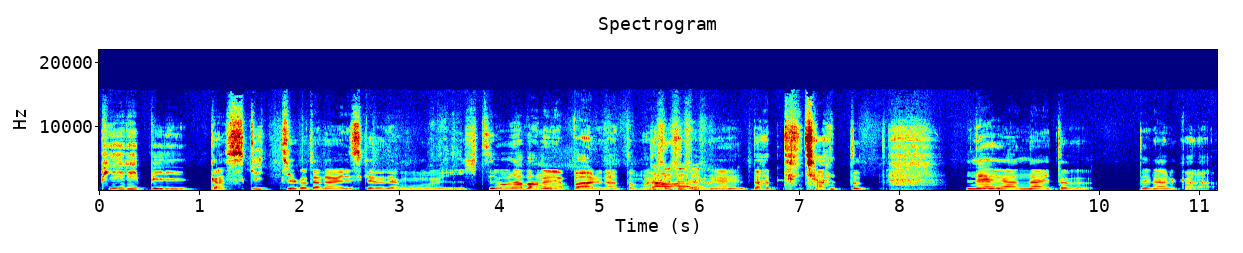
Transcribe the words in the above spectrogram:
ピリピリが好きっていうことはないですけどでも必要な場面やっぱあるなと思いますよね。だってちゃんとねやんないとってなるから、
